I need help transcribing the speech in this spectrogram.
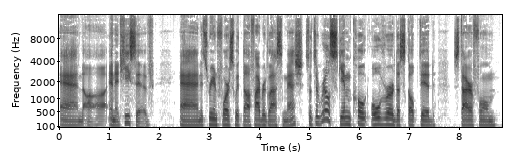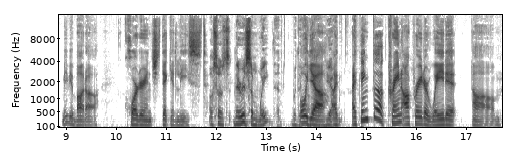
and uh, an adhesive and it's reinforced with a fiberglass mesh. So it's a real skim coat over the sculpted styrofoam, maybe about a quarter inch thick at least. Oh, so there is some weight then with the Oh yeah. yeah. I I think the crane operator weighed it um,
